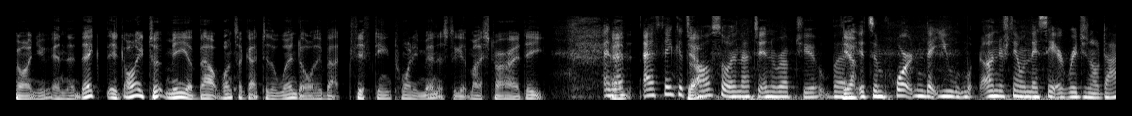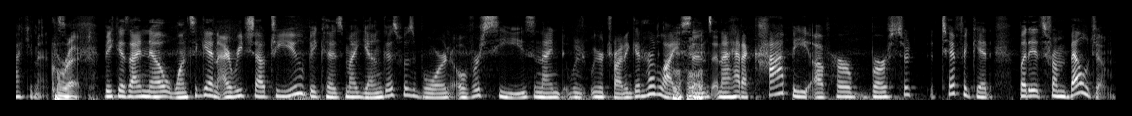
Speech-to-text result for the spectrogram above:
on you and then they it only took me about once i got to the window only about 15 20 minutes to get my star id And, And- I, I think it's yeah. also, and not to interrupt you, but Yeah. it's important that you understand when they say original documents. Correct. Because I know, once again, I reached out to you because my youngest was born overseas, and I we we were trying to get her Uh-huh. license, and I had a copy of her birth certificate, but it's from Belgium,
